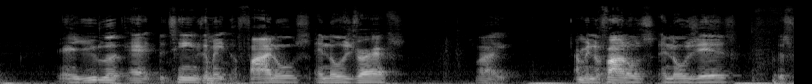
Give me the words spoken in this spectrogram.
and you look at the teams that make the finals in those drafts, like, I mean, the finals in those years, it's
